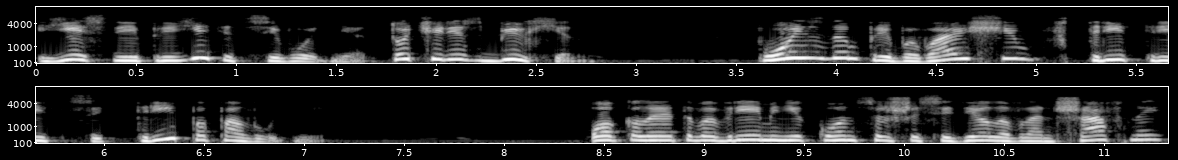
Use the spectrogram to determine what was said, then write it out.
если и приедет сегодня, то через Бюхен, поездом, прибывающим в 3.33 пополудни. Около этого времени консульша сидела в ландшафтной,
